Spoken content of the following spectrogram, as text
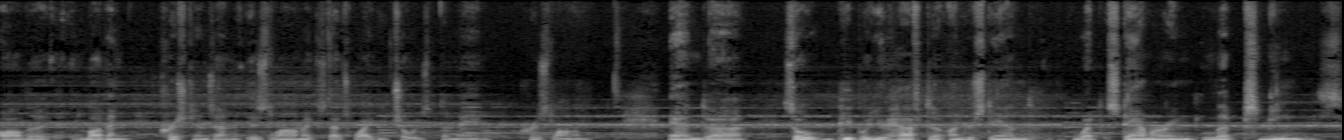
all the loving Christians and Islamics. That's why he chose the name Chrislam. And uh, so, people, you have to understand what stammering lips means.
